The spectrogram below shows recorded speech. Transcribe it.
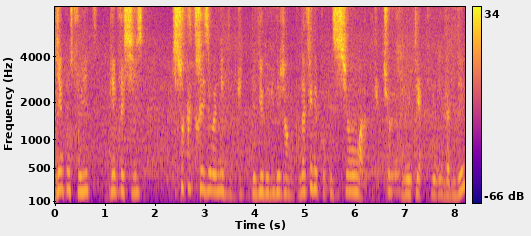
bien construites, bien précises, qui ne soient pas très éloignées des lieux de vie des gens. Donc on a fait des propositions à la préfecture qui ont été a priori validées.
